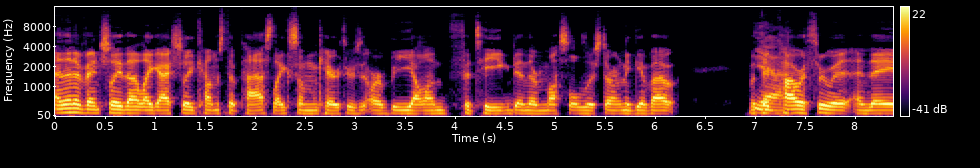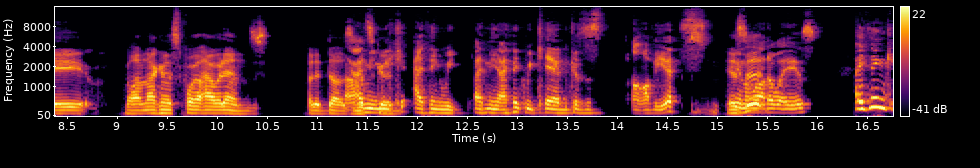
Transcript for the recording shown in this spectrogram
And then eventually that like actually comes to pass. Like some characters are beyond fatigued and their muscles are starting to give out. But Yeah. they power through it and they. Well, I'm not going to spoil how it ends, but it does. And I mean, we good. I think we, I mean, I think we can because it's obvious Is in it? a lot of ways. I think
